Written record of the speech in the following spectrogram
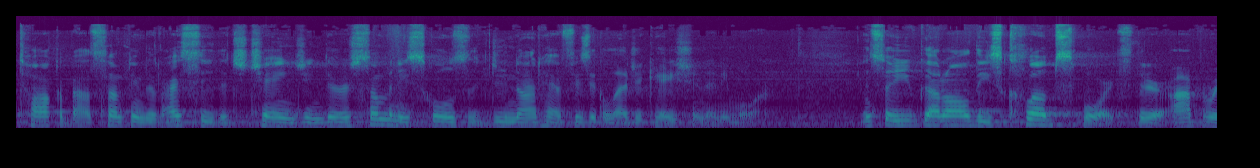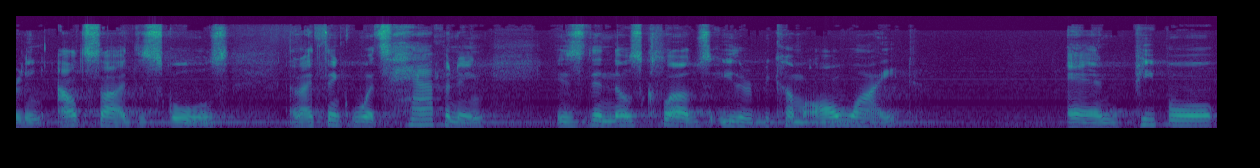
to talk about something that I see that's changing. There are so many schools that do not have physical education anymore. And so you've got all these club sports that are operating outside the schools. And I think what's happening is then those clubs either become all white and people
